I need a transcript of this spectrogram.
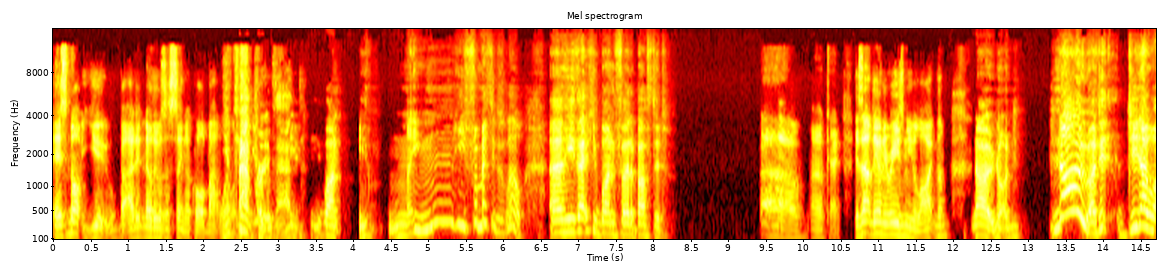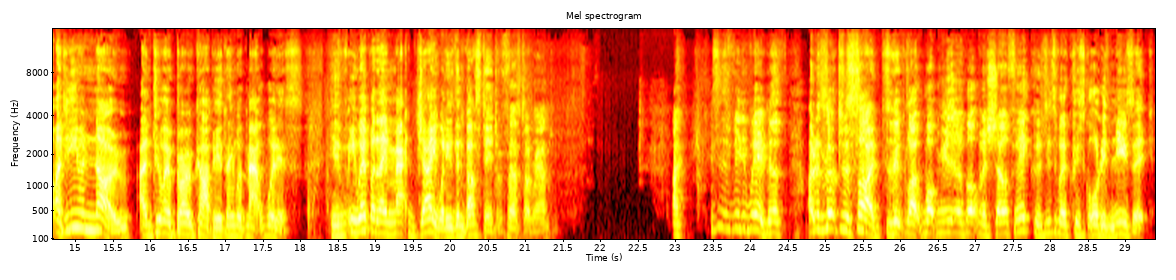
It's not you, but I didn't know there was a singer called Matt Willis. You can't Matt prove Willis, that. He, he won. He's mm, he's from Essex as well. Uh, he's actually won Further Busted. Oh, okay. Is that the only reason you like them? No, not no. I did. Do you know what? I didn't even know until they broke up. His name was Matt Willis. He he went by the name Matt J when he was in Busted the first time round. I this is really weird because I just looked to the side to look like what music I've got on the shelf here because this is where Chris got all his music,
